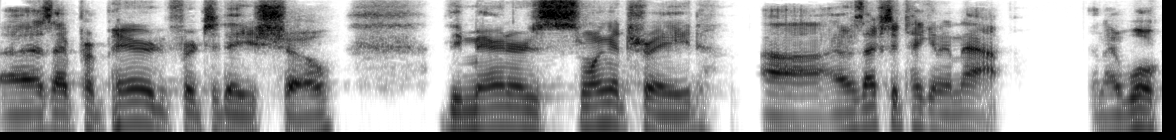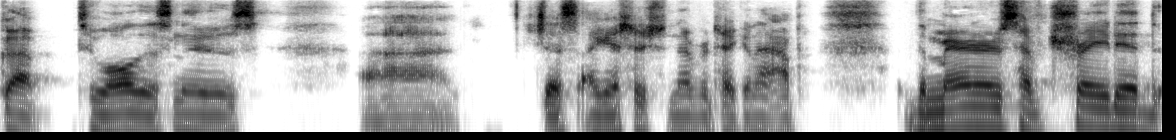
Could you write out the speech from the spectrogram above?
uh, as I prepared for today's show, the Mariners swung a trade. Uh, I was actually taking a nap and I woke up to all this news. Uh, just, I guess I should never take a nap. The Mariners have traded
